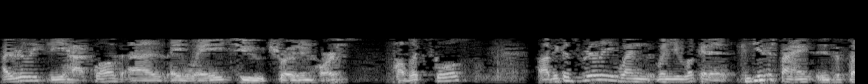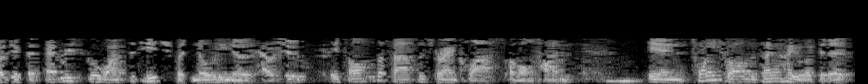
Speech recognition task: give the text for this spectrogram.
I really see Hack Club as a way to Trojan horse public schools uh, because really, when, when you look at it, computer science is a subject that every school wants to teach, but nobody knows how to. It's also the fastest growing class of all time. In 2012, depending on how you looked at it,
